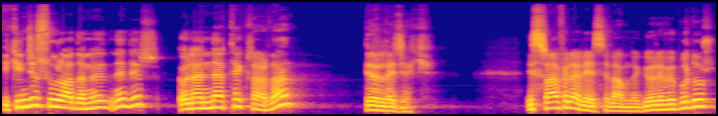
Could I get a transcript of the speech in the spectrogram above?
ikinci surada ne- nedir? Ölenler tekrardan dirilecek. İsrafil aleyhisselamın da görevi budur.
